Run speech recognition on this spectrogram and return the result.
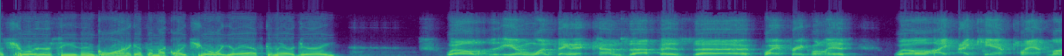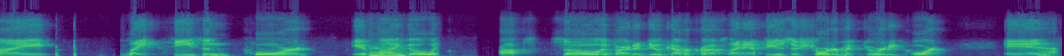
a shorter season corn? I guess I'm not quite sure what you're asking there, Jerry. Well, you know, one thing that comes up is uh, quite frequently is, well, I, I can't plant my late season corn if mm. I go with crops. So if I were to do cover crops, I have to use a shorter maturity corn. And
